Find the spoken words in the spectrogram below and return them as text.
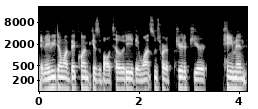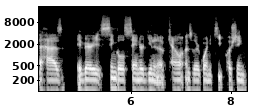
they maybe don't want Bitcoin because of volatility. They want some sort of peer to peer payment that has a very single standard unit of account. And so they're going to keep pushing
